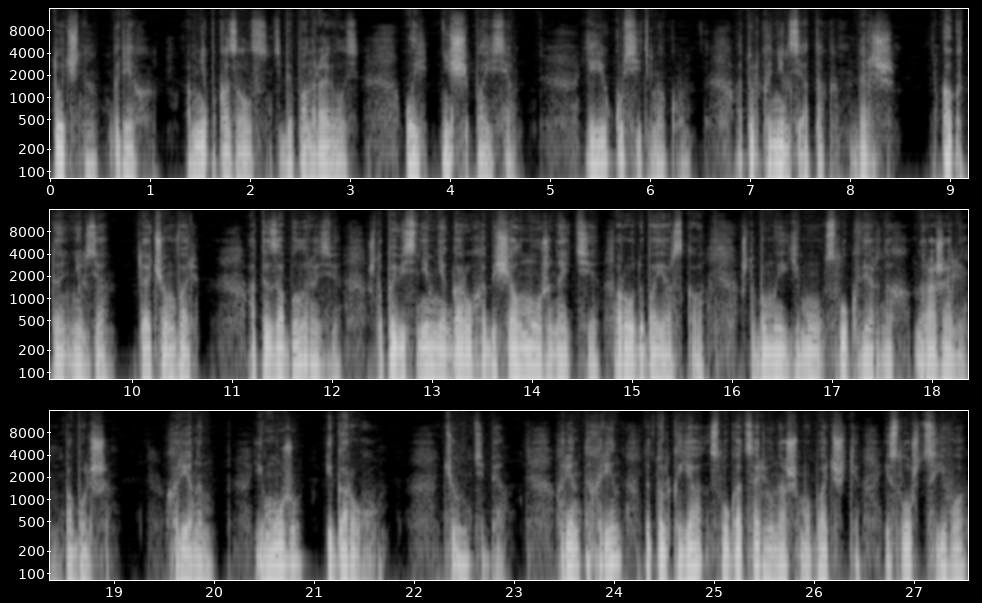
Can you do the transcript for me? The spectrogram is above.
точно грех. А мне показалось, тебе понравилось. Ой, не щипайся. Я ее укусить могу. А только нельзя так дальше. Как это нельзя? Ты о чем, Варь? А ты забыл разве, что по весне мне Горох обещал мужа найти, роду боярского, чтобы мы ему слуг верных нарожали побольше? Хрен им. И мужу, и Гороху. Тю на тебя. Хрен-то хрен, да только я слуга царю нашему батюшке, и слушаться его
